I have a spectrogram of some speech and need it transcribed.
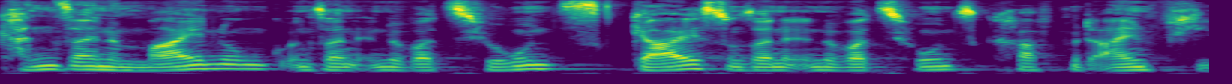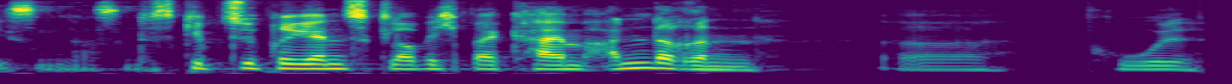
kann seine Meinung und seinen Innovationsgeist und seine Innovationskraft mit einfließen lassen. Das gibt's übrigens, glaube ich, bei keinem anderen äh, Pool.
